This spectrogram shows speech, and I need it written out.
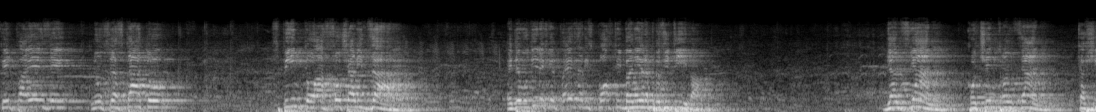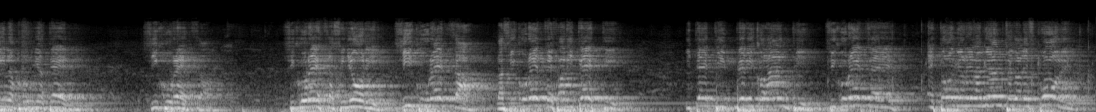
che il Paese non sia stato spinto a socializzare e devo dire che il Paese ha risposto in maniera positiva. Gli anziani, col centro anziani, Cascina Brugnatelli, Sicurezza. Sicurezza, signori, sicurezza! La sicurezza è fare i tetti, i tetti pericolanti. Sicurezza è, è togliere l'amianto dalle scuole,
